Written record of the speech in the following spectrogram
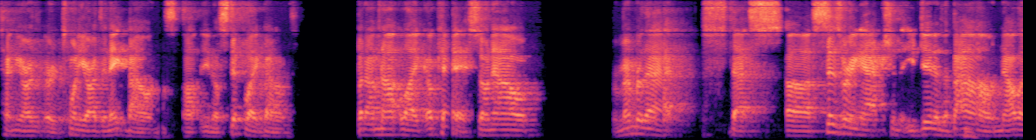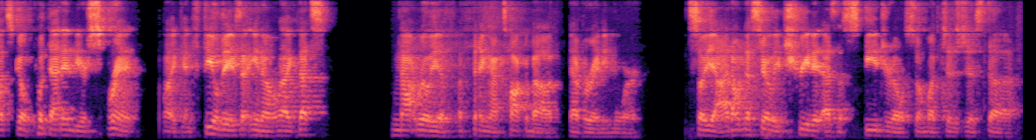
10 yards or 20 yards in eight bounds, uh, you know, stiff leg bounds. But I'm not like, okay, so now remember that that uh, scissoring action that you did in the bound. Now let's go put that into your sprint, like, and feel the exact, you know, like that's not really a, a thing I talk about ever anymore so yeah, I don't necessarily treat it as a speed drill so much as just a,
